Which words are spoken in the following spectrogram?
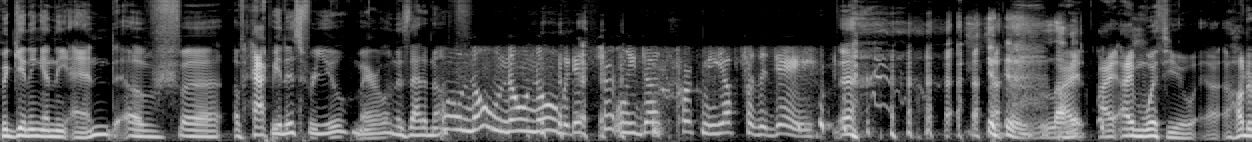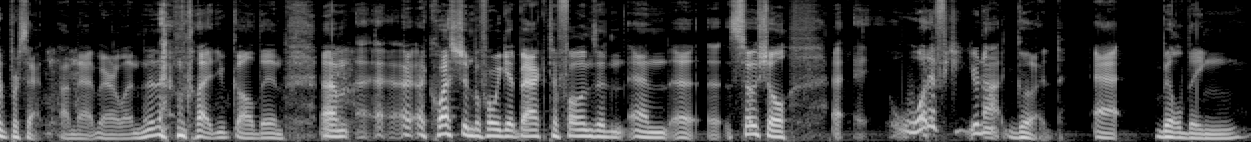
beginning and the end of uh, of happiness for you, Marilyn? Is that enough? Well, no, no, no, but it certainly does perk me up for the day. Love I, it. I, am with you hundred percent on that, Marilyn, and I'm glad you called in. Um, a, a, question before we get back to phones and and uh, uh, social. Uh, what if you're not good at building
